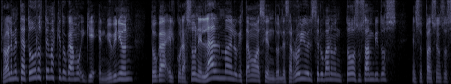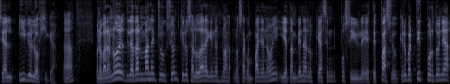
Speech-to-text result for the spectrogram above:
probablemente a todos los temas que tocamos y que, en mi opinión, toca el corazón, el alma de lo que estamos haciendo, el desarrollo del ser humano en todos sus ámbitos en su expansión social y biológica. ¿ah? Bueno, para no dilatar más la introducción, quiero saludar a quienes nos, acompañan hoy y también a los que hacen posible este espacio. Quiero partir por doña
